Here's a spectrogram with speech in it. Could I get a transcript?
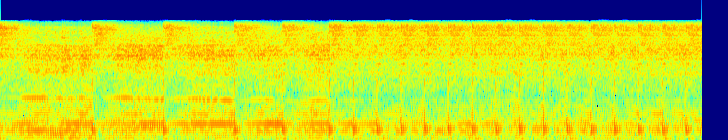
Thank you.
